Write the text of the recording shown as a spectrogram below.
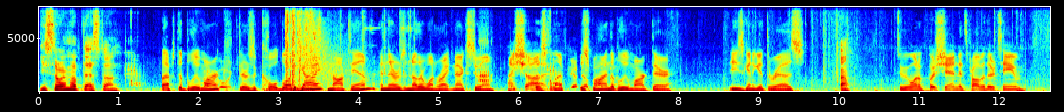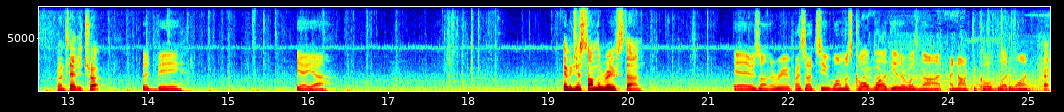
You saw him up there, Stone. Left the blue mark. There's a cold-blooded guy. Knocked him, and there was another one right next to him. nice shot. Just left, just behind the blue mark there. He's gonna get the res. Do we want to push in? It's probably their team. you want to take the truck? Could be. Yeah, yeah. They were just on the roof, Stone. Yeah, it was on the roof. I saw two. One was cold blood, the other was not. I knocked the cold blooded one. Okay.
